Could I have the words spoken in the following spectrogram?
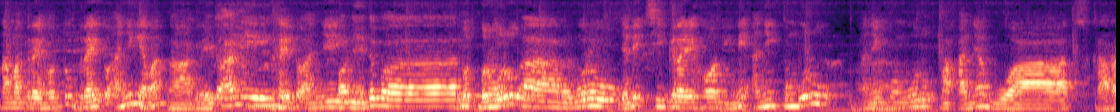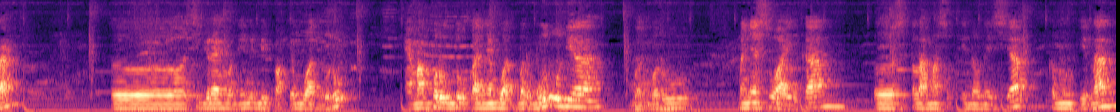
nama Greyhound tuh Grey itu anjing ya, Mang? nah Grey itu anjing Grey itu anjing. Pohonnya itu ber... Ber- berburu. Ah, berburu. Jadi si Greyhound ini anjing pemburu, anjing Hmm. pemburu. Makanya buat sekarang eh, si Greyhound ini dipakai buat buru. Emang peruntukannya buat berburu dia, buat Hmm. baru menyesuaikan eh, setelah masuk Indonesia kemungkinan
